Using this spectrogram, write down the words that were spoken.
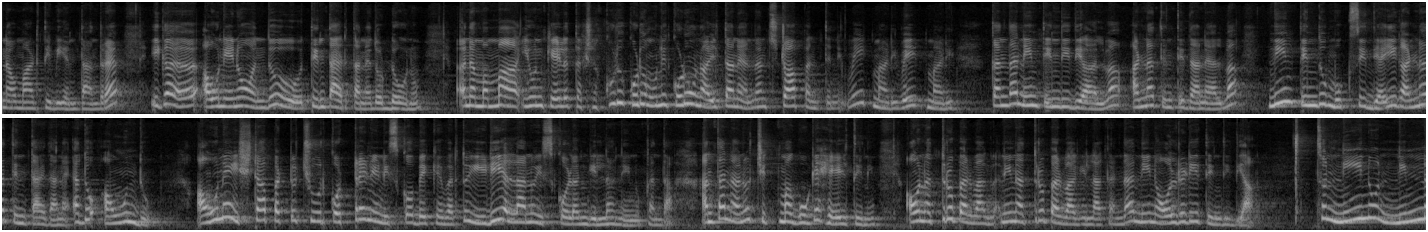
ನಾವು ಮಾಡ್ತೀವಿ ಅಂತ ಅಂದರೆ, ಈಗ ಅವನೇನೋ ಒಂದು ತಿಂತಾ ಇರ್ತಾನೆ ದೊಡ್ಡವನು. ನಮ್ಮಮ್ಮ ಇವನು ಕೇಳಿದ ತಕ್ಷಣ, ಕೊಡು ಕೊಡು, ಅವನಿಗೆ ಕೊಡು, ಅವನು ಅಳ್ತಾನೆ. ನಾನು ಸ್ಟಾಪ್ ಅಂತೀನಿ. ವೆಯ್ಟ್ ಮಾಡಿ ವೆಯ್ಟ್ ಮಾಡಿ. ಕಂದ, ನೀನು ತಿಂದಿದ್ಯಾ ಅಲ್ವಾ? ಅಣ್ಣ ತಿಂತಿದ್ದಾನೆ ಅಲ್ವಾ? ನೀನು ತಿಂದು ಮುಗಿಸಿದ್ಯಾ? ಈಗ ಅಣ್ಣ ತಿಂತಾ ಇದ್ದಾನೆ. ಅದು ಅವನದು ಅವನೇ ಇಷ್ಟಪಟ್ಟು ಚೂರು ಕೊಟ್ಟರೆ ನೀನು ಇಸ್ಕೋಬೇಕೇ ಹೊರತು ಇಡೀ ಎಲ್ಲನೂ ಇಸ್ಕೊಳ್ಳೋಂಗಿಲ್ಲ ನೀನು ಕಂದ. ಅಂತ ನಾನು ಚಿಕ್ಕ ಮಗುಗೆ ಹೇಳ್ತೀನಿ. ಅವನ ಹತ್ರ ಪರವಾಗಿಲ್ಲ. ನೀನು ಹತ್ರ ಪರವಾಗಿಲ್ಲ ಕಂದ. ನೀನು ಆಲ್ರೆಡಿ ತಿಂದಿದ್ಯಾ? ಸೊ ನೀನು ನಿನ್ನ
